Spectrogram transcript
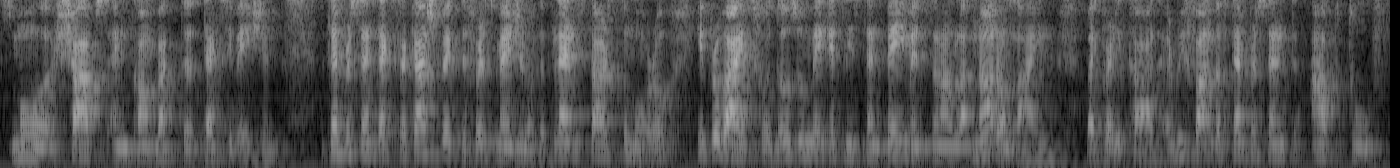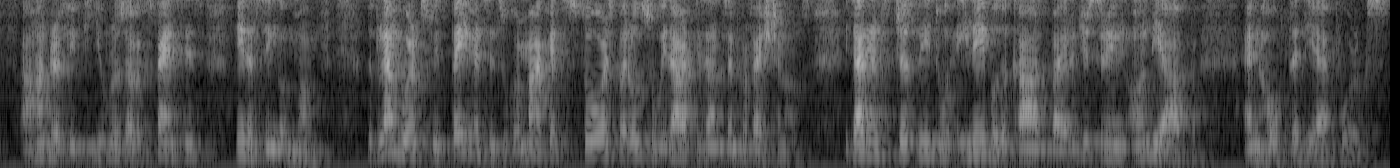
small shops, and combat uh, tax evasion. The 10% extra cashback, the first measure of the plan, starts tomorrow. It provides for those who make at least 10 payments not online by credit card a refund of 10% up to 150 euros of expenses in a single month. The plan works with payments in supermarkets, stores, but also with artisans and professionals. Italians just need to enable the card by registering on the app and hope that the app works.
